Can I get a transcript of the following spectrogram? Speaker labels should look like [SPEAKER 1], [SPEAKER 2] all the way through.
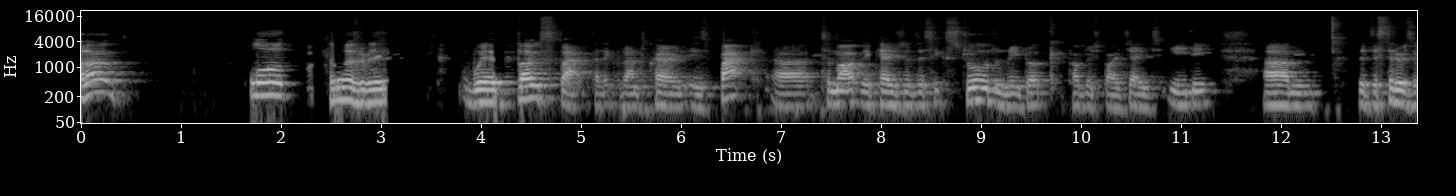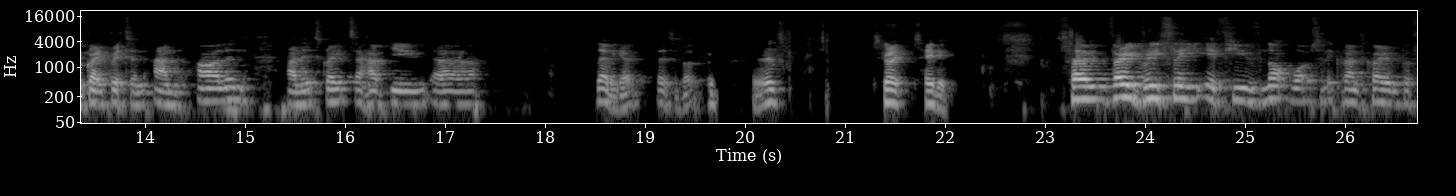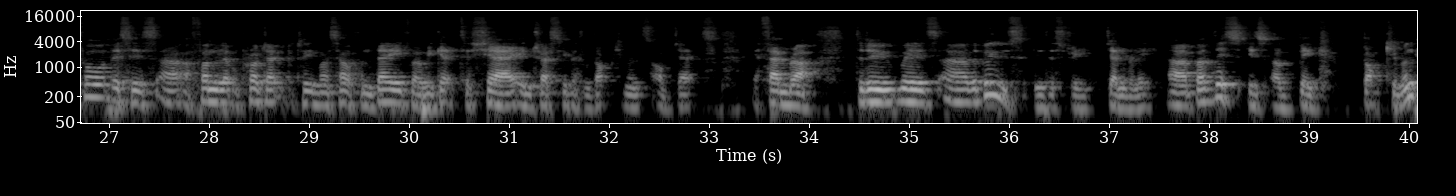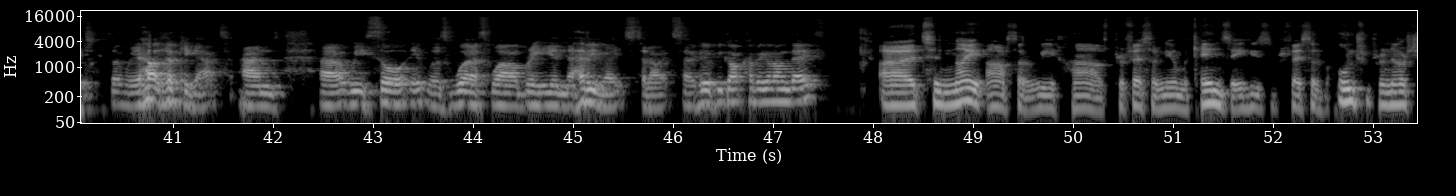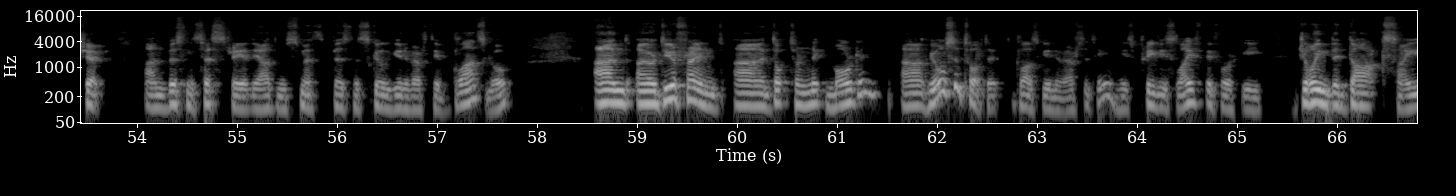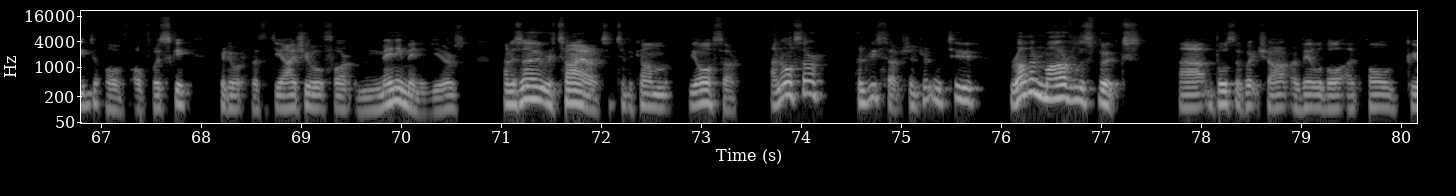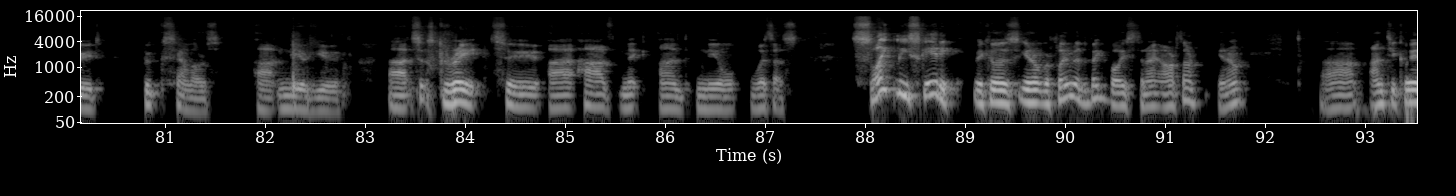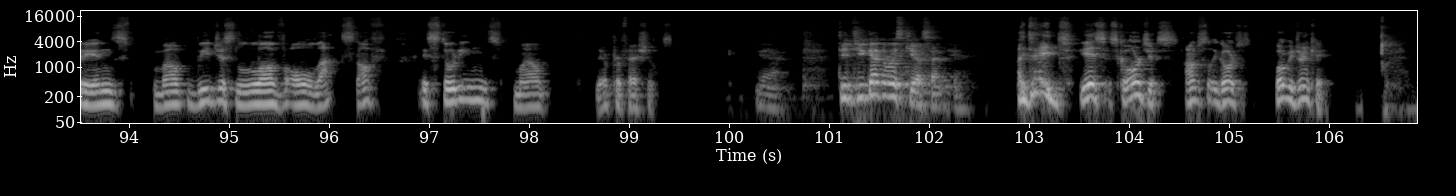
[SPEAKER 1] Hello.
[SPEAKER 2] Hello. Hello, everybody.
[SPEAKER 1] We're both back. The Liquid Antiquarian is back uh, to mark the occasion of this extraordinary book published by James Eadie, um, The Distilleries of Great Britain and Ireland. And it's great to have you. Uh, there we go. There's the book.
[SPEAKER 2] There it is. It's great. It's heavy.
[SPEAKER 1] So, very briefly, if you've not watched the Liquid Antiquarian before, this is uh, a fun little project between myself and Dave where we get to share interesting little documents, objects, ephemera to do with uh, the booze industry generally. Uh, but this is a big document that we are looking at, and uh, we thought it was worthwhile bringing in the heavyweights tonight. So, who have we got coming along, Dave?
[SPEAKER 2] Uh, tonight, Arthur, we have Professor Niall Mackenzie, who's the Professor of Entrepreneurship and Business History at the Adam Smith Business School, University of Glasgow. And our dear friend, uh, Dr. Nick Morgan, uh, who also taught at Glasgow University in his previous life before he joined the dark side of, of whiskey, he worked with Diageo for many, many years, and is now retired to become the author. An author and researcher, has written two rather marvelous books uh, both of which are available at all good booksellers uh, near you. Uh, so it's great to uh, have Nick and Niall with us. Slightly scary because you know we're playing with the big boys tonight, Arthur. You know, uh, antiquarians. Well, we just love all that stuff. Historians, well, they're professionals.
[SPEAKER 1] Yeah. Did you get the whiskey I sent you?
[SPEAKER 2] I did. Yes, it's gorgeous. Absolutely gorgeous. What are we drinking?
